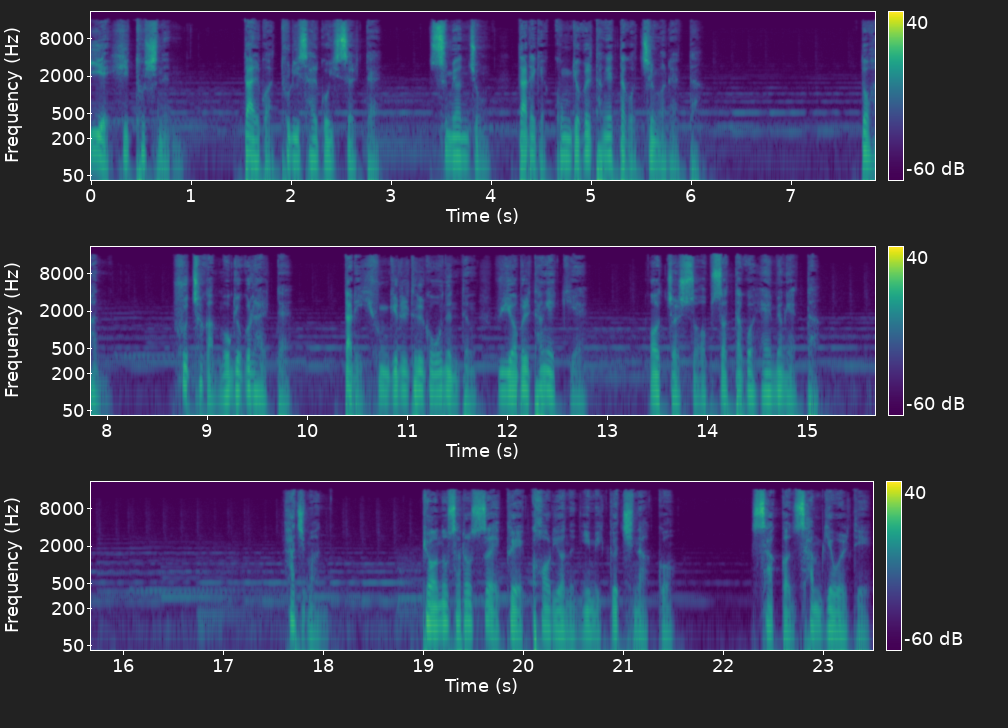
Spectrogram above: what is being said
이에 히토시는 딸과 둘이 살고 있을 때 수면 중 딸에게 공격을 당했다고 증언했다. 또한 후처가 목욕을 할 때 딸이 흉기를 들고 오는 등 위협을 당했기에 어쩔 수 없었다고 해명했다. 하지만 변호사로서의 그의 커리어는 이미 끝이 났고 사건 3개월 뒤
